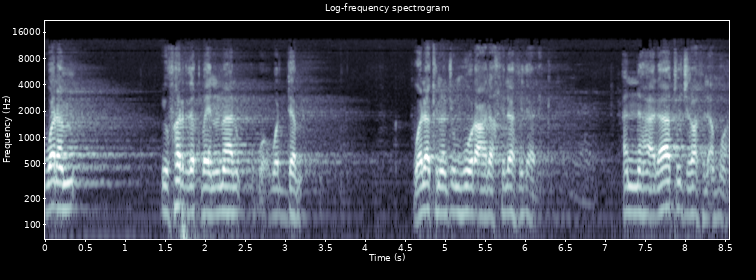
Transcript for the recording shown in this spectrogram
ولم يفرق بين المال والدم ولكن الجمهور على خلاف ذلك أنها لا تجرى في الأموال.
